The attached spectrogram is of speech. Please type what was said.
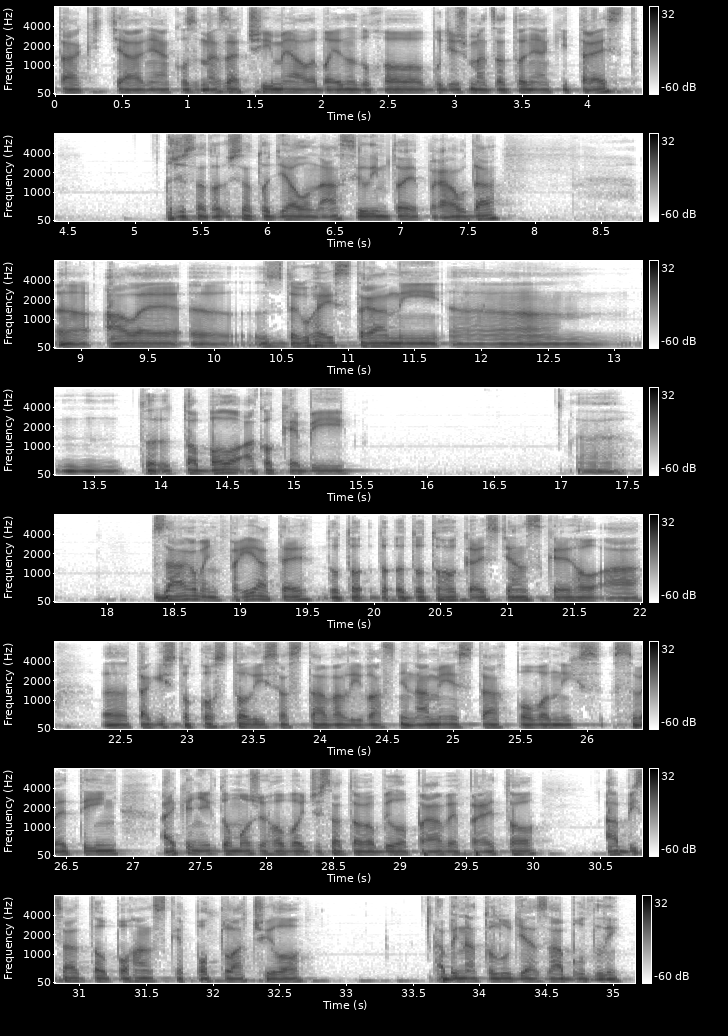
tak ťa nejako zmrzačíme, alebo jednoducho budeš mať za to nejaký trest, že sa to, že sa to dialo násilím, to je pravda. Uh, ale uh, z druhej strany uh, to, to bolo ako keby zároveň prijaté do, to, do, do toho kresťanského a e, takisto kostoly sa stávali vlastne na miestach pôvodných svetýň, aj keď niekto môže hovoriť, že sa to robilo práve preto, aby sa to pohanské potlačilo, aby na to ľudia zabudli.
